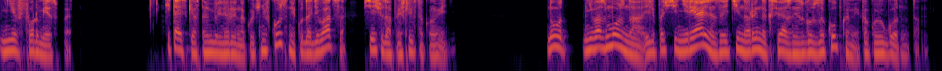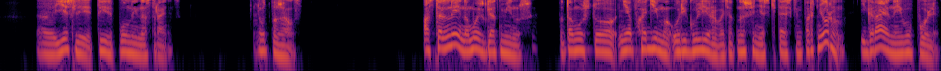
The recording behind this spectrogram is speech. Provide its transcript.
не в форме СП. Китайский автомобильный рынок очень вкусный, куда деваться, все сюда пришли в таком виде. Ну вот невозможно или почти нереально зайти на рынок, связанный с госзакупками, какой угодно там, э, если ты полный иностранец. Вот, пожалуйста. Остальные, на мой взгляд, минусы. Потому что необходимо урегулировать отношения с китайским партнером, играя на его поле.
